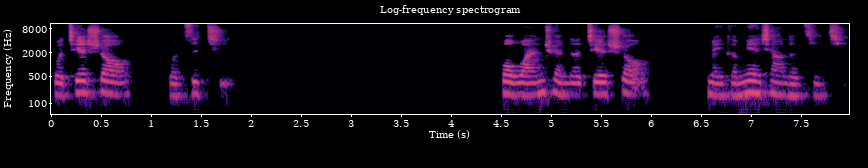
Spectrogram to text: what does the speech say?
我接受我自己，我完全的接受。每个面向的自己，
